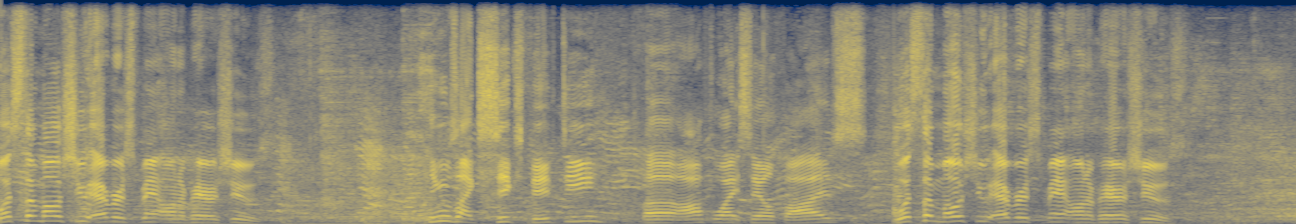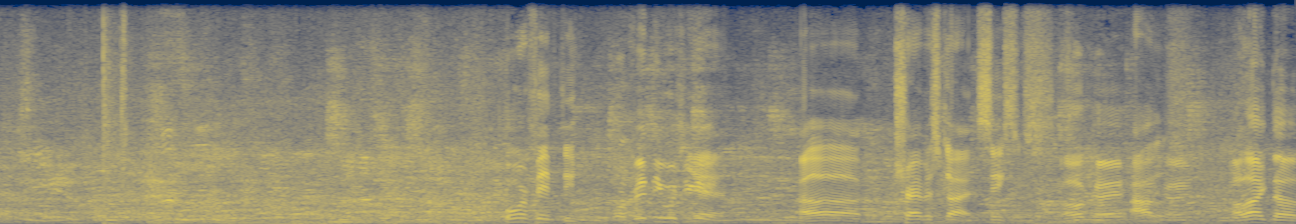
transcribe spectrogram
What's the most you ever spent on a pair of shoes? I think it was like 650 uh, off-white sale fives. What's the most you ever spent on a pair of shoes? 450. 450, what you Yeah. Uh, Travis Scott, 60s. Okay. Okay. I like those.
